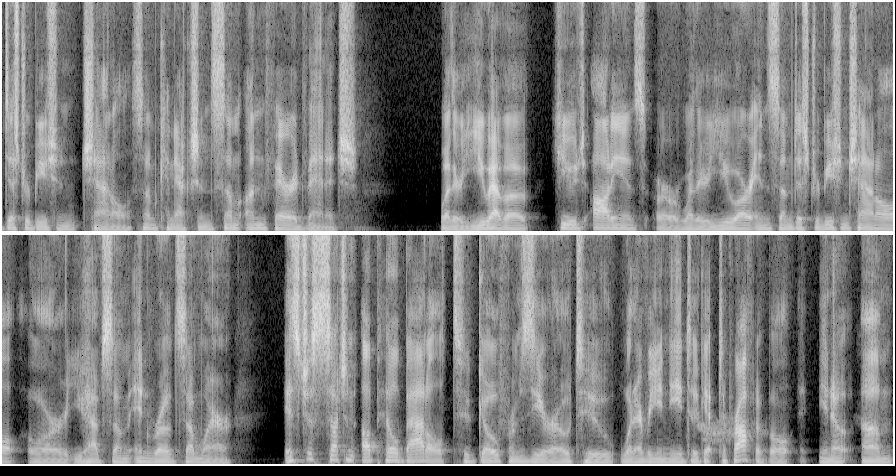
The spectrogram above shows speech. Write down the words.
distribution channel, some connection, some unfair advantage, whether you have a huge audience or whether you are in some distribution channel or you have some inroad somewhere it's just such an uphill battle to go from zero to whatever you need to get to profitable you know? Um,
